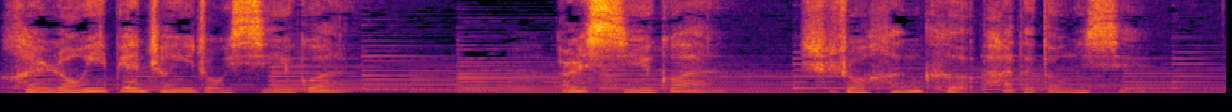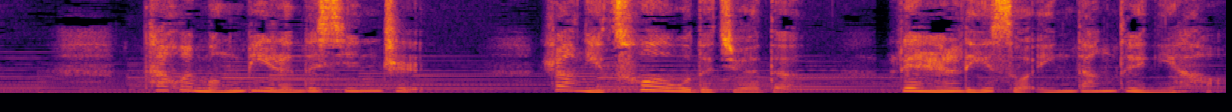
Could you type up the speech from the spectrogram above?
很容易变成一种习惯，而习惯是种很可怕的东西，它会蒙蔽人的心智。让你错误的觉得恋人理所应当对你好，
